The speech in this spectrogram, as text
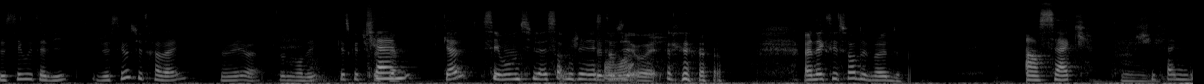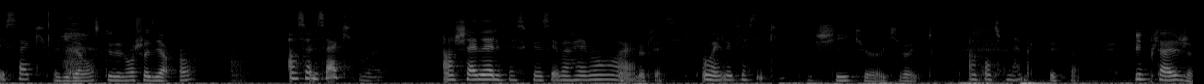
je sais où tu habites, je sais où tu travailles, mais voilà, je peux demander, qu'est-ce que tu Cannes, préfères Cannes c'est mon petit Los Angeles à moi. ouais. Un accessoire de mode? Un sac. Hmm, Je suis fan des sacs. Évidemment, si tu devais en choisir un, Un seul sac? Un Chanel parce que c'est vraiment euh, le classique. ouais, le classique. Chic, euh, qui va avec tout. Incontournable. C'est ça. Une plage.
